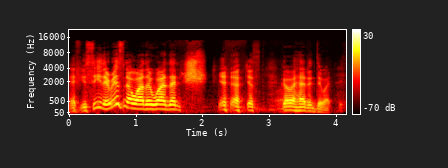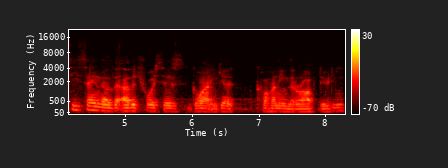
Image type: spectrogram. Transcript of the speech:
If you see there is no other one, then shh, you know, just go ahead and do it. Is he saying though the other choice is go out and get kohanim that are off duty?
